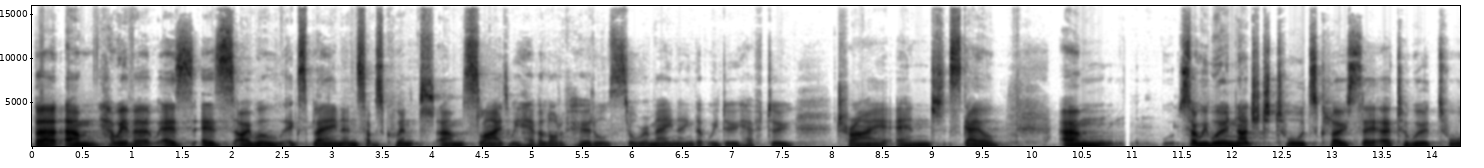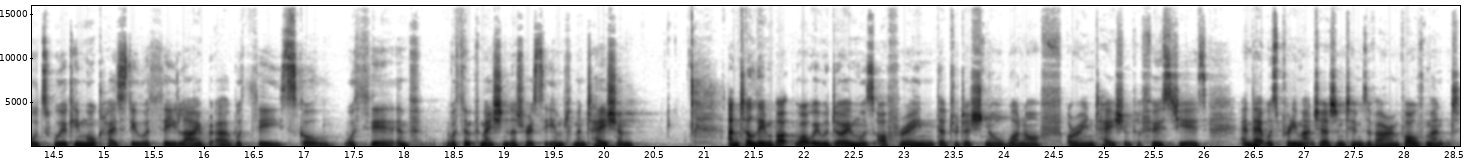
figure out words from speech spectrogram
But um, however, as, as I will explain in subsequent um, slides, we have a lot of hurdles still remaining that we do have to try and scale. Um, so we were nudged towards closer uh, to towards working more closely with the uh, with the school with their inf- with information literacy implementation. Until then, but what we were doing was offering the traditional one off orientation for first years, and that was pretty much it in terms of our involvement.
